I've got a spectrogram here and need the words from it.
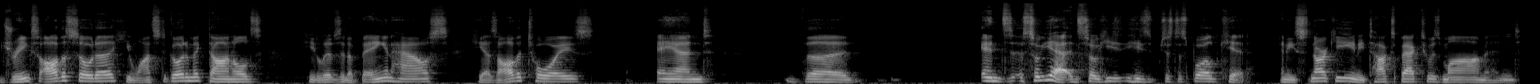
drinks all the soda. He wants to go to McDonald's. He lives in a banging house. He has all the toys, and the and so yeah, and so he he's just a spoiled kid, and he's snarky, and he talks back to his mom, and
